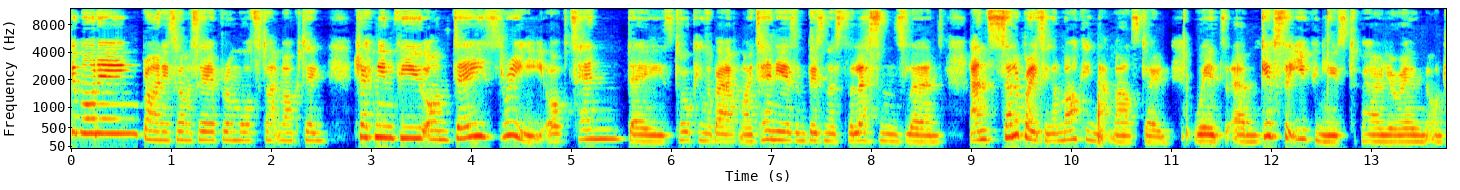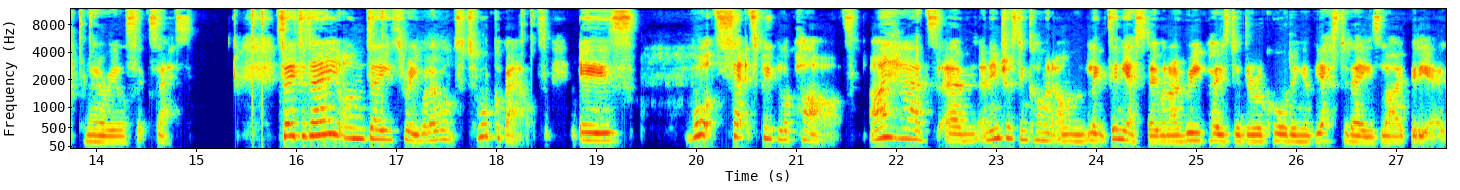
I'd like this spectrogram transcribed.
Good morning, Bryony Thomas here from Watertight Marketing, checking in for you on day three of 10 days, talking about my 10 years in business, the lessons learned, and celebrating and marking that milestone with um, gifts that you can use to power your own entrepreneurial success. So today on day three, what I want to talk about is what sets people apart? I had um, an interesting comment on LinkedIn yesterday when I reposted the recording of yesterday's live video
